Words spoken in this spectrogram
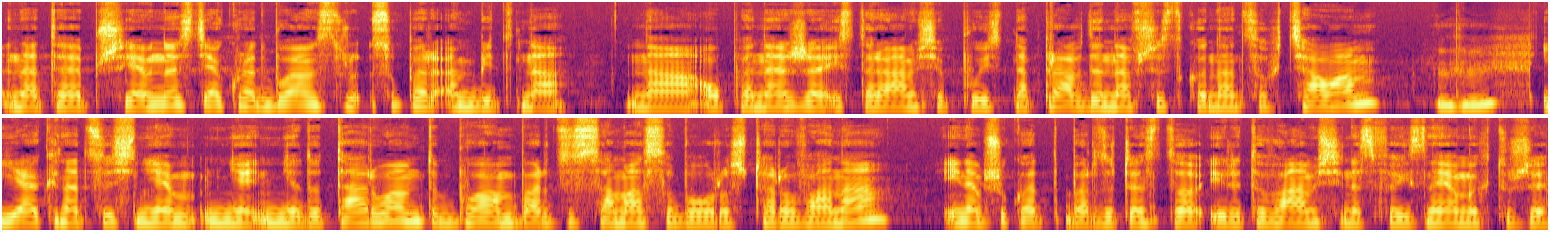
y, na tę przyjemność. Ja akurat byłam su- super ambitna na Openerze i starałam się pójść naprawdę na wszystko, na co chciałam. I jak na coś nie, nie, nie dotarłam, to byłam bardzo sama sobą rozczarowana. I na przykład bardzo często irytowałam się na swoich znajomych, którzy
